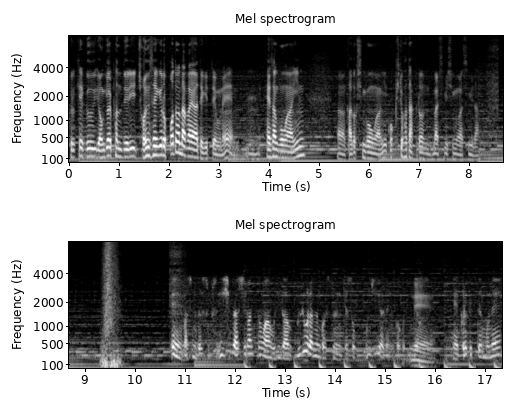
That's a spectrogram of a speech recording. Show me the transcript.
그렇게 그 연결판들이 전 세계로 뻗어나가야 되기 때문에 음, 해상공항인 어, 가덕신공항이 꼭 필요하다 그런 말씀이신 것 같습니다. 네, 맞습니다. 24시간 동안 우리가 물류라는 것은 계속 움직여야 되는 거거든요. 네. 네, 그렇기 때문에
